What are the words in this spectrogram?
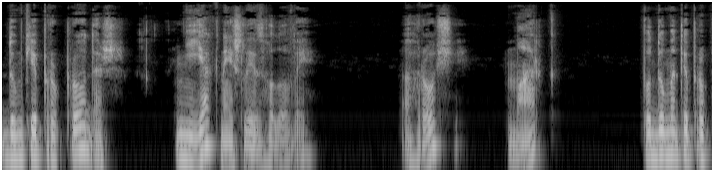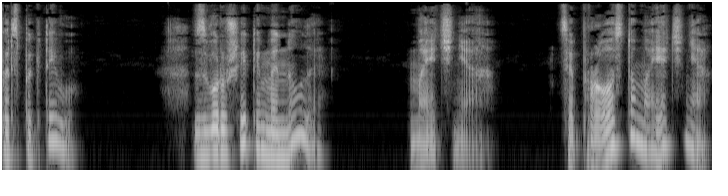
Думки про продаж ніяк не йшли з голови. Гроші, Марк, подумати про перспективу, зворушити минуле маячня. Це просто маячня.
